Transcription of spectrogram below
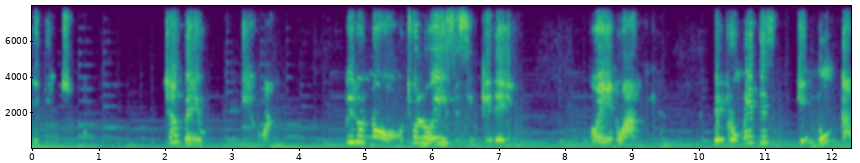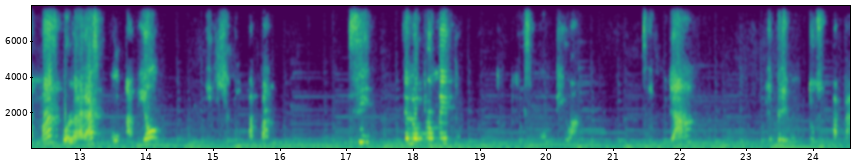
le dijo su. Ya veo, dijo Ángela, pero no, yo lo hice sin querer. Bueno, Ángela, ¿me prometes que nunca más volarás un avión? Y dijo mi papá. Sí, te lo prometo, respondió Ángela. ¿Segura? Le preguntó su papá.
